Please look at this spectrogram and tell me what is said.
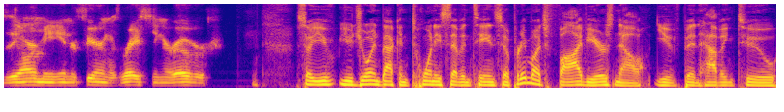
the Army interfering with racing are over. So you you joined back in 2017. So pretty much five years now, you've been having to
